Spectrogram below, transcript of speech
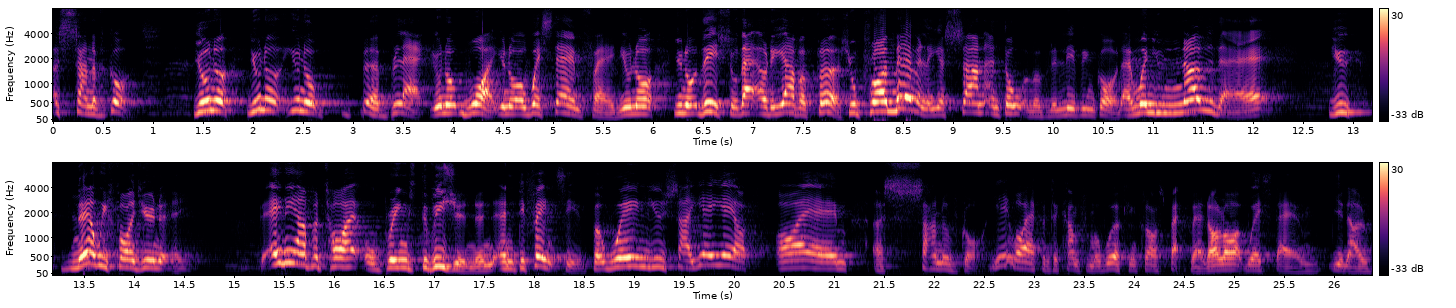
a son of God. You're not, you're not, you're not uh, black. You're not white. You're not a West Ham fan. You're not, you're not this or that or the other first. You're primarily a son and daughter of the living God. And when you know that, you, now we find unity. Any other title brings division and, and defensive. But when you say, yeah, yeah, I am a son of God. Yeah, I happen to come from a working class background. I like West Ham, you know,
